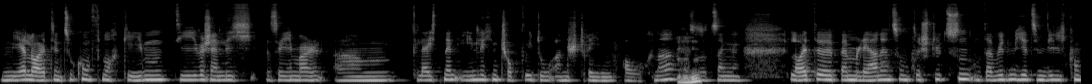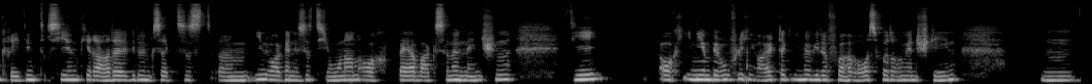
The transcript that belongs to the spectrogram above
mehr Leute in Zukunft noch geben, die wahrscheinlich, sage ich mal, ähm, vielleicht einen ähnlichen Job wie du anstreben auch. Ne? Also mhm. Also sozusagen Leute beim Lernen zu unterstützen. Und da würde mich jetzt wirklich konkret interessieren, gerade wie du gesagt hast, ähm, in Organisationen, auch bei erwachsenen Menschen, die auch in ihrem beruflichen Alltag immer wieder vor Herausforderungen stehen. Hm,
